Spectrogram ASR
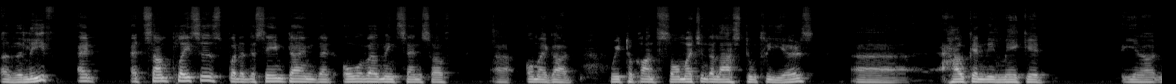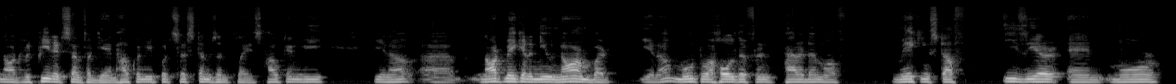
a relief at at some places but at the same time that overwhelming sense of uh, oh my god we took on so much in the last two three years. Uh, how can we make it you know not repeat itself again? How can we put systems in place? How can we you know uh, not make it a new norm but you know move to a whole different paradigm of making stuff easier and more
